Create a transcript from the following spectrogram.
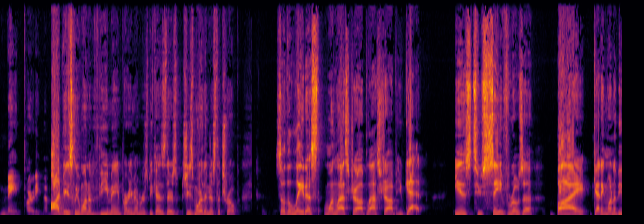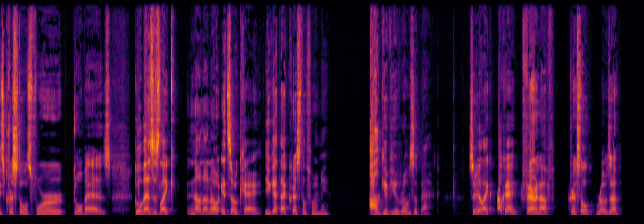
main party members. obviously one of the main party members because there's she's more than just a trope. So the latest one last job, last job you get is to save Rosa by getting one of these crystals for Golbez. Golbez is like, no, no, no, it's okay. You get that crystal for me? I'll give you Rosa back. So you're like, okay, fair enough. Crystal, Rosa,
